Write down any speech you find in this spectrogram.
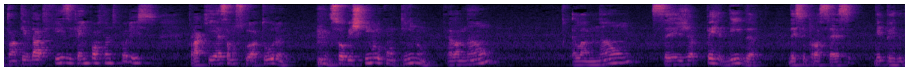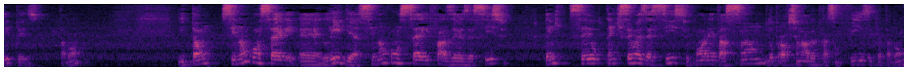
Então a atividade física é importante por isso, para que essa musculatura, sob estímulo contínuo, ela não, ela não seja perdida nesse processo de perda de peso, tá bom? Então, se não consegue, é, Lídia, se não consegue fazer o exercício, tem que, ser, tem que ser um exercício com orientação do profissional da educação física, tá bom?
